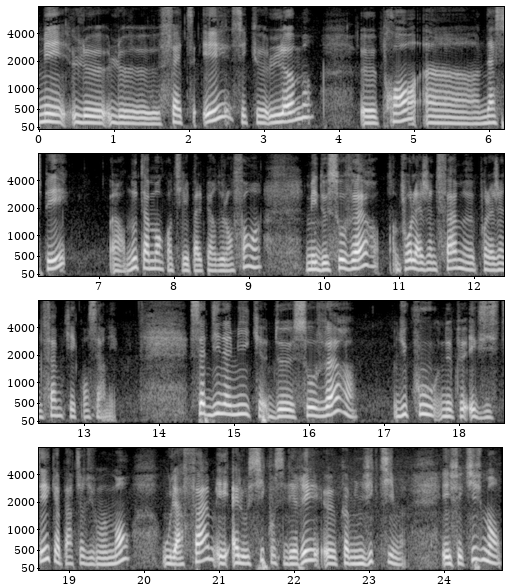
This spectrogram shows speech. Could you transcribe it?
Mais le, fait est, c'est que l'homme euh, prend un aspect, notamment quand il n'est pas le père de l'enfant, hein, mais de sauveur pour la jeune femme, pour la jeune femme qui est concernée. Cette dynamique de sauveur du coup, ne peut exister qu'à partir du moment où la femme est elle aussi considérée euh, comme une victime. Et effectivement,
